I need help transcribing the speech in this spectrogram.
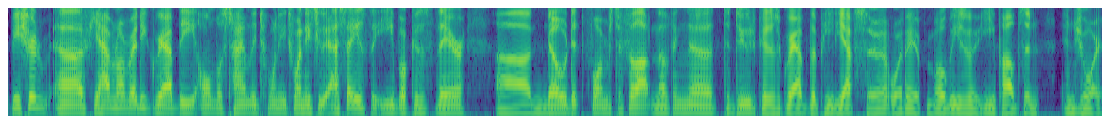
be sure, uh, if you haven't already, grab the Almost Timely 2022 essays. The ebook is there. Uh, no forms to fill out, nothing to, to do. Just grab the PDFs or, or the Mobis or the EPUBs and enjoy.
